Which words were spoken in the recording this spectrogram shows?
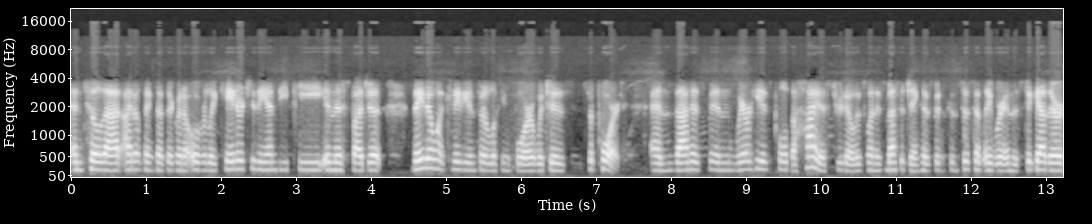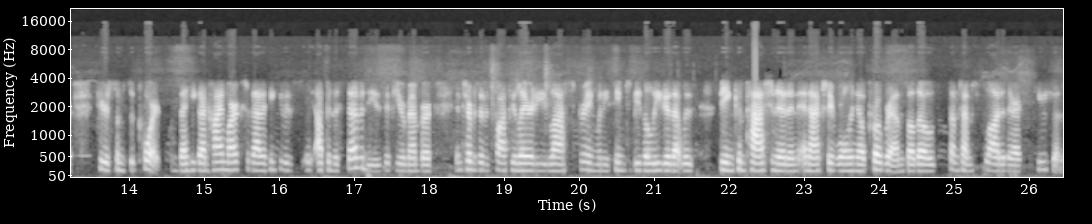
until that. I don't think that they're going to overly cater to the NDP in this budget. They know what Canadians are looking for, which is support and that has been where he has pulled the highest. Trudeau is when his messaging has been consistently, "We're in this together. Here's some support." That he got high marks for that. I think he was up in the 70s, if you remember, in terms of his popularity last spring when he seemed to be the leader that was being compassionate and, and actually rolling out programs, although sometimes flawed in their execution.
